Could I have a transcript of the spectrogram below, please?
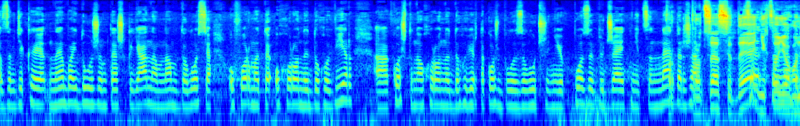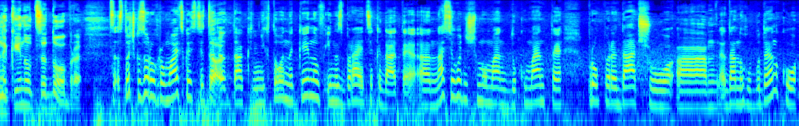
Завдяки небайдужим теж киянам нам вдалося оформити охоронний договір. Кошти на охоронний договір також були залучені позабюджетні. Це не державні. Процес іде, Це- ніхто це не його не кинув. Це добре. Це з точки зору громадськості, та Так. так ніхто не кинув і не збирається кидати. Е, На сьогоднішній момент документи про передачу е, даного будинку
